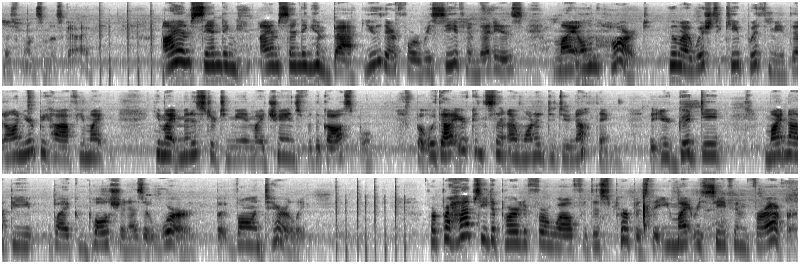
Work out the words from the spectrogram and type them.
This Onesimus guy. I am sending I am sending him back. You therefore receive him, that is, my own heart, whom I wish to keep with me, that on your behalf he might he might minister to me in my chains for the gospel. But without your consent I wanted to do nothing, that your good deed might not be by compulsion, as it were, but voluntarily. For perhaps he departed for a while for this purpose, that you might receive him forever.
